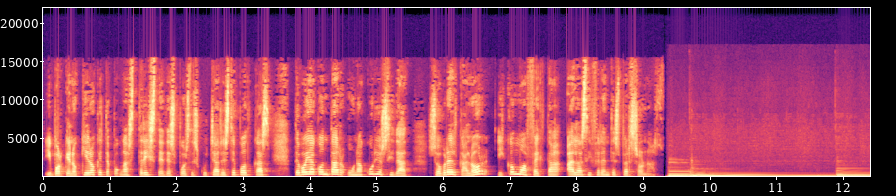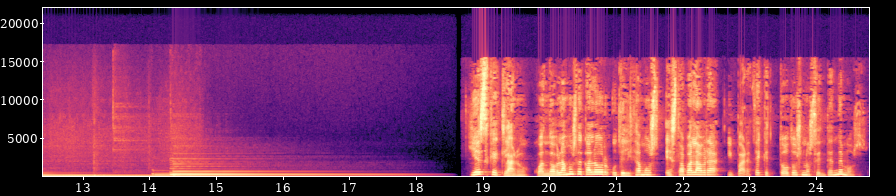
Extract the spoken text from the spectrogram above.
Y porque no quiero que te pongas triste después de escuchar este podcast, te voy a contar una curiosidad sobre el calor y cómo afecta a las diferentes personas. Y es que, claro, cuando hablamos de calor utilizamos esta palabra y parece que todos nos entendemos.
